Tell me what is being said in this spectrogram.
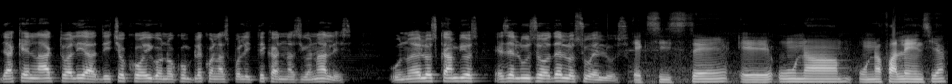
ya que en la actualidad dicho código no cumple con las políticas nacionales. Uno de los cambios es el uso de los suelos. Existe eh, una, una, falencia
